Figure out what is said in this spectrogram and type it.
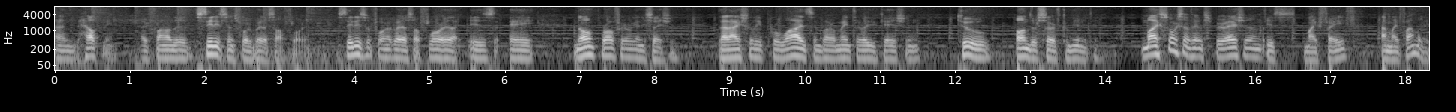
and helped me. I founded Citizens for a Better South Florida. Citizens for a Better South Florida is a non-profit organization that actually provides environmental education to underserved community. My source of inspiration is my faith and my family.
